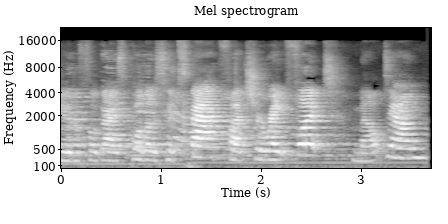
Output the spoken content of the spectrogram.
Beautiful, guys. Pull those hips back, flex your right foot, melt down.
